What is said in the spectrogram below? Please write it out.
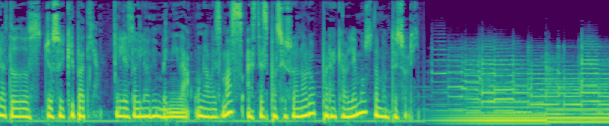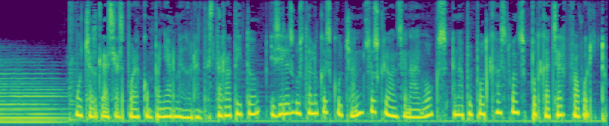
Hola a todos, yo soy Kripatia y les doy la bienvenida una vez más a este espacio sonoro para que hablemos de Montessori. Muchas gracias por acompañarme durante este ratito y si les gusta lo que escuchan, suscríbanse en iVoox, en Apple Podcast o en su podcatcher favorito.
